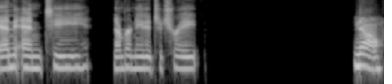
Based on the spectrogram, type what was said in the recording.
NNT, number needed to treat? No.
